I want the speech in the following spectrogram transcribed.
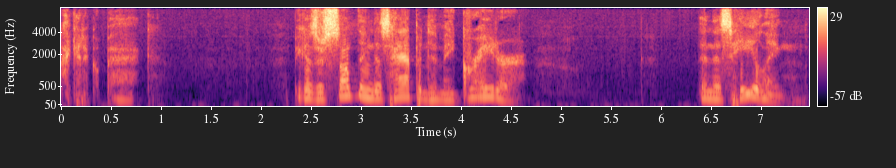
I got to go back. Because there's something that's happened to me greater than this healing.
